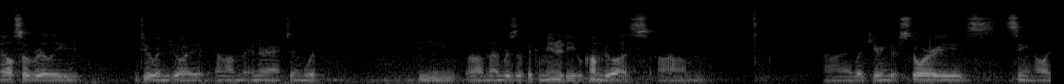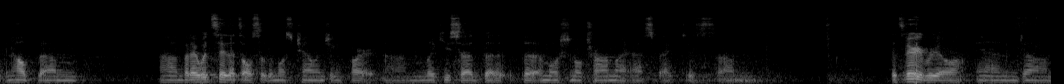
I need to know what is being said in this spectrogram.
I also really do enjoy um, interacting with the uh, members of the community who come to us. Um, I like hearing their stories, seeing how I can help them. Um, but I would say that's also the most challenging part. Um, like you said, the, the emotional trauma aspect is um, it's very real, and um,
